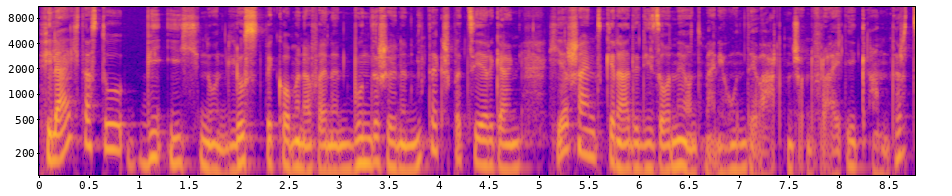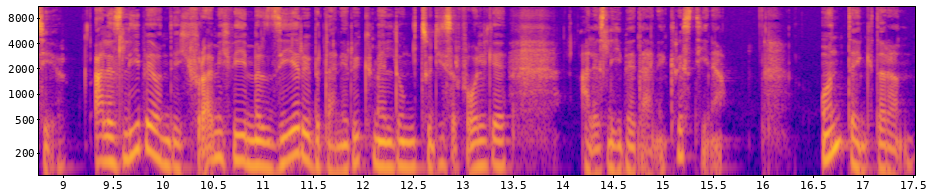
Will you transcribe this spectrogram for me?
Vielleicht hast du, wie ich, nun Lust bekommen auf einen wunderschönen Mittagsspaziergang. Hier scheint gerade die Sonne und meine Hunde warten schon freudig an der Tür. Alles Liebe und ich freue mich wie immer sehr über deine Rückmeldung zu dieser Folge. Alles Liebe, deine Christina. Und denk daran,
